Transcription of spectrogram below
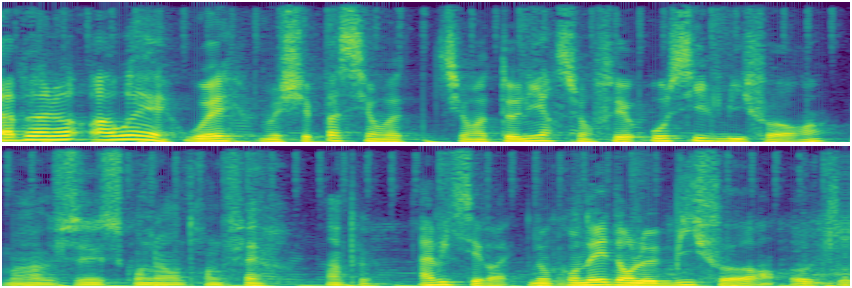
Ah bah alors, ah ouais, ouais. Mais je sais pas si on va, si on va tenir si on fait aussi le before. Hein. Ouais, c'est ce qu'on est en train de faire, un peu. Ah oui, c'est vrai. Donc on est dans le before, ok.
